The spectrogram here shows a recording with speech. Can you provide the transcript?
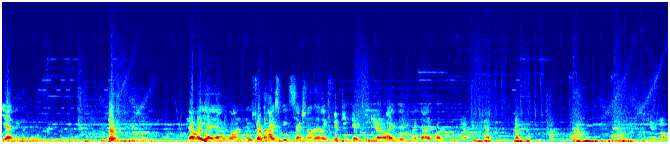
Yeah, I think that's right. Nope. No, way, yeah, yeah, one. It was during the high speed section on that, like 50 50. Yeah. Might live, might die part. Yeah. There we go. Yeah, well.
